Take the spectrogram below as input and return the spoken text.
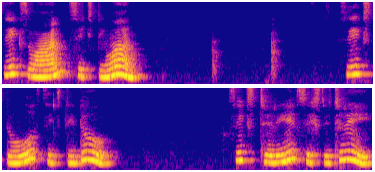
six one sixty one. six two sixty two. six three sixty three.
